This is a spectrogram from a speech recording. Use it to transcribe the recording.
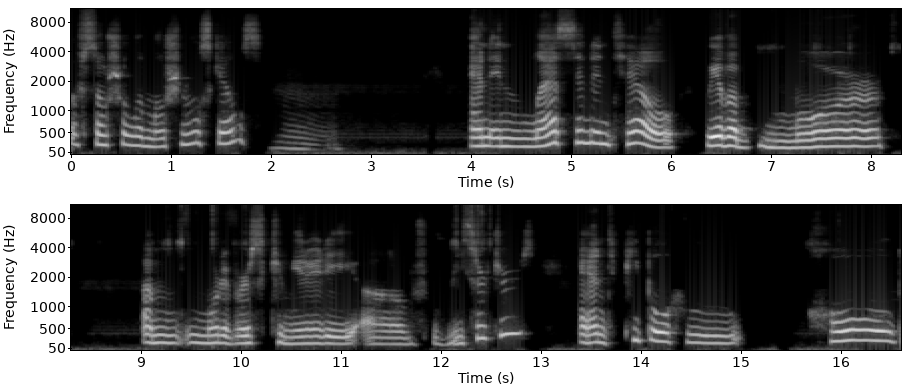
of social emotional skills. Mm. And unless and until we have a more a more diverse community of researchers and people who hold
